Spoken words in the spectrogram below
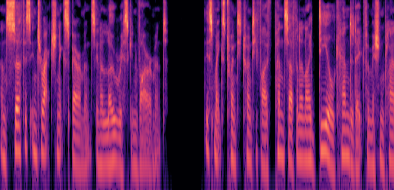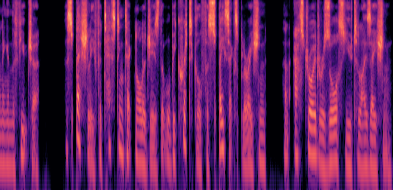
and surface interaction experiments in a low risk environment. This makes 2025 PN7 an ideal candidate for mission planning in the future, especially for testing technologies that will be critical for space exploration and asteroid resource utilization.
